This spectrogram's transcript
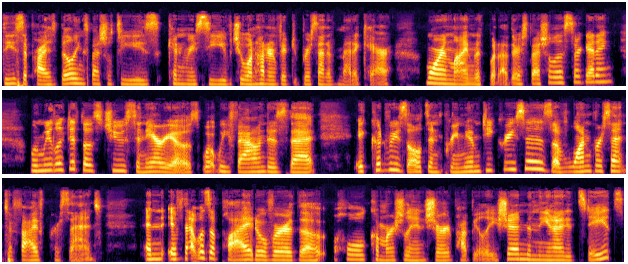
these surprise billing specialties can receive to 150% of Medicare, more in line with what other specialists are getting. When we looked at those two scenarios, what we found is that it could result in premium decreases of 1% to 5%. And if that was applied over the whole commercially insured population in the United States,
